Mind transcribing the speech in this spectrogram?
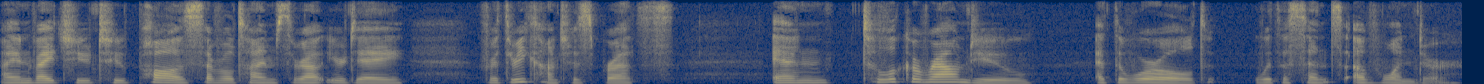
I invite you to pause several times throughout your day for three conscious breaths and to look around you at the world with a sense of wonder.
